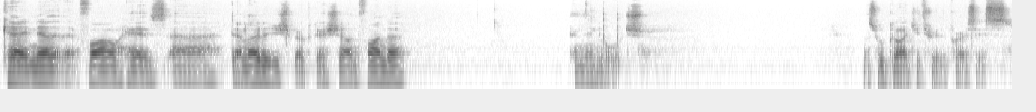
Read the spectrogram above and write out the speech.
Okay, now that that file has uh, downloaded, you should be able to go Show and Finder and then launch. This will guide you through the process.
